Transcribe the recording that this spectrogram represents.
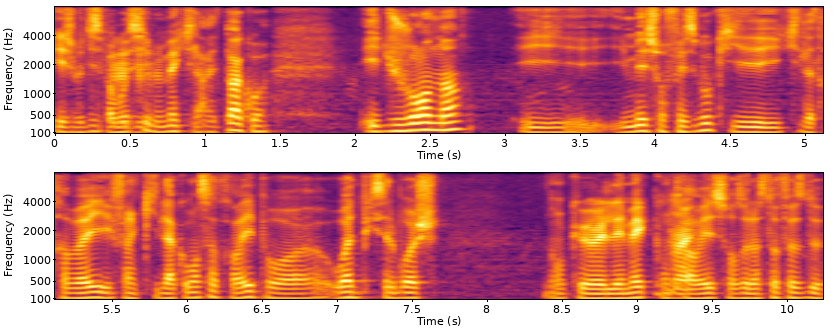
Et je me dis, c'est pas Mhm. possible, le mec, il arrête pas quoi. Et du jour au lendemain, il, il met sur Facebook qu'il a travaillé, enfin qu'il a commencé à travailler pour euh, One Pixel Brush. Donc euh, les mecs qui ont Ouais. travaillé sur The Last of Us 2.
